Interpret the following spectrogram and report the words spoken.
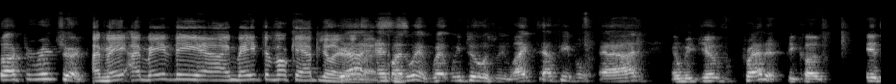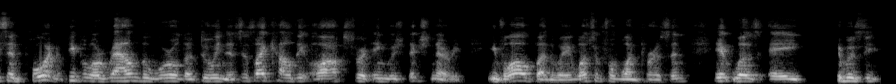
Dr. Richard. I made I made the uh, I made the vocabulary Yeah, list. and by the way, what we do is we like to have people add and we give credit because it's important. People around the world are doing this. It's like how the Oxford English Dictionary evolved, by the way. It wasn't for one person. It was a it was the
